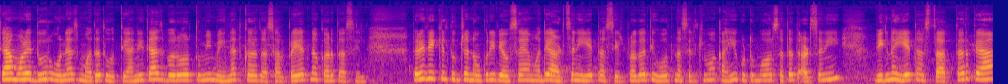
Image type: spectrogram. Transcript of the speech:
त्यामुळे दूर होण्यास मदत होते आणि त्याचबरोबर तुम्ही मेहनत करत असाल प्रयत्न करत असेल तरी देखील तुमच्या नोकरी व्यवसायामध्ये अडचणी येत असेल प्रगती होत नसेल किंवा काही कुटुंबावर सतत अडचणी विघ्न येत असतात तर त्या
